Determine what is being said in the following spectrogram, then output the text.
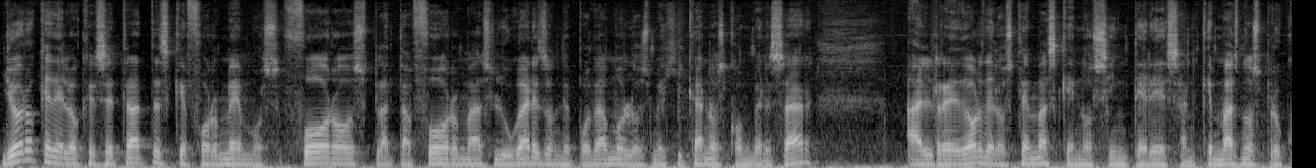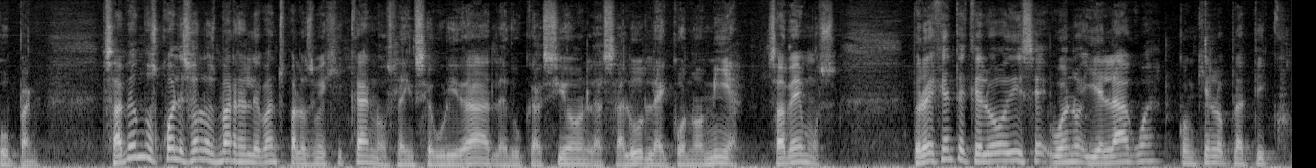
yo creo que de lo que se trata es que formemos foros, plataformas, lugares donde podamos los mexicanos conversar alrededor de los temas que nos interesan, que más nos preocupan. Sabemos cuáles son los más relevantes para los mexicanos, la inseguridad, la educación, la salud, la economía, sabemos. Pero hay gente que luego dice, bueno, ¿y el agua? ¿Con quién lo platico?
